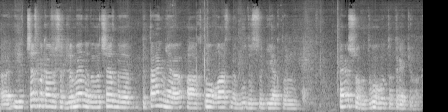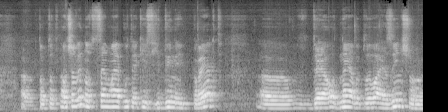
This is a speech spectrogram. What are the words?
Е, І, чесно кажучи, для мене величезне питання, а хто власне буде суб'єктом першого, другого та третього. Е, Тобто, очевидно, це має бути якийсь єдиний проєкт, е, де одне випливає з іншого.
